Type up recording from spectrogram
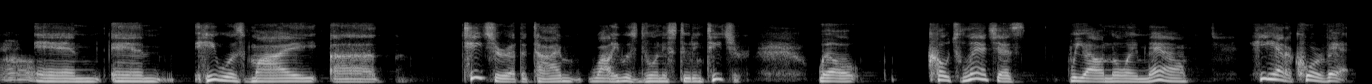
wow. and and he was my uh, teacher at the time while he was doing his student teacher. Well, Coach Lynch, as we all know him now, he had a Corvette.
